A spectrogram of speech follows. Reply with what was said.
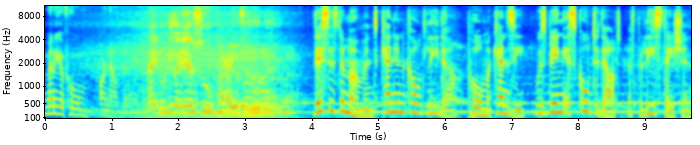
many of whom are now dead. This is the moment Kenyan cult leader Paul Mackenzie was being escorted out of police station.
